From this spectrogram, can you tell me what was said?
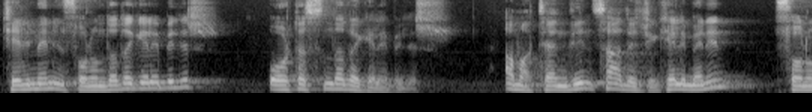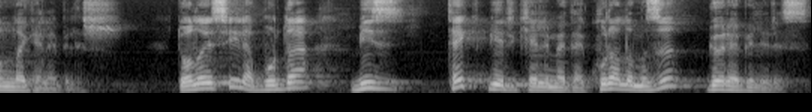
kelimenin sonunda da gelebilir, ortasında da gelebilir. Ama tenvin sadece kelimenin sonunda gelebilir. Dolayısıyla burada biz tek bir kelimede kuralımızı görebiliriz.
